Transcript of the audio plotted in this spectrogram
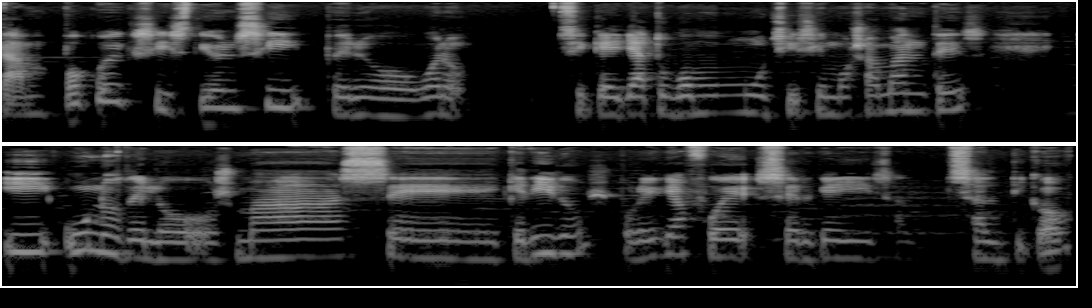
tampoco existió en sí, pero bueno, sí que ella tuvo muchísimos amantes y uno de los más eh, queridos por ella fue Sergei Saltikov,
